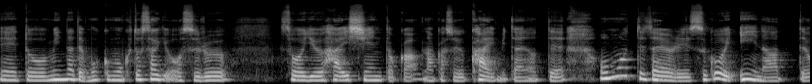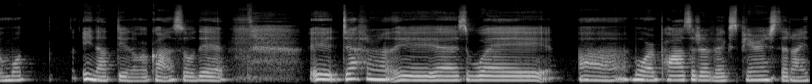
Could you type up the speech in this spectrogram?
えっと、みんなで黙々と作業をする、そういう配信とか、なんかそういう会みたいのって、思ってたよりすごいいいなって思っ、いいなっていうのが感想で、It definitely is way uh, more positive experience than I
